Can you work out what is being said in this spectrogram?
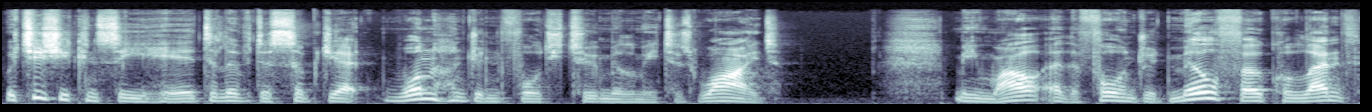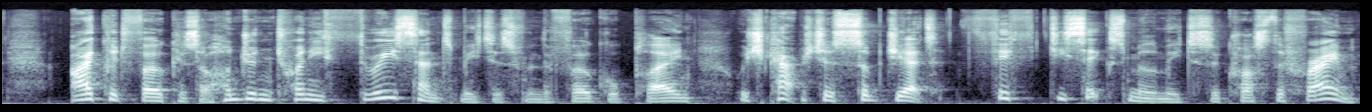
which as you can see here delivered a subject 142mm wide. Meanwhile, at the 400mm focal length, I could focus 123cm from the focal plane, which captures subject 56mm across the frame.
